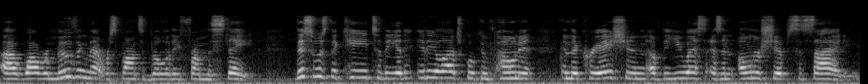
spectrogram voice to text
uh, while removing that responsibility from the state. This was the key to the ideological component in the creation of the U.S. as an ownership society.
